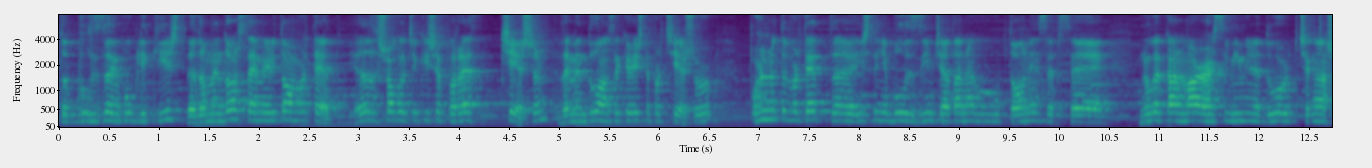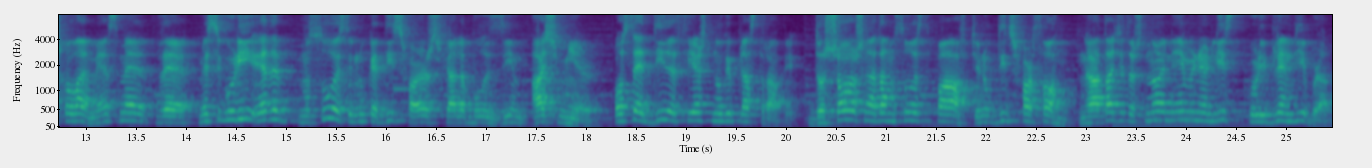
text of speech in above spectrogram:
të bullizojnë publikisht dhe do mendosh se e meriton vërtet. Edhe shokët që kishe përreth qeshën dhe menduan se kjo ishte për të qeshur, Por në të vërtetë ishte një bullizim që ata nuk e kuptonin sepse nuk e kanë marrë arsimimin e duhur që nga shkolla e mesme dhe me siguri edhe mësuesi nuk e di çfarë është fjala bullizim aq mirë ose e di dhe thjesht nuk i plas trapi. Do shohësh nga ata mësues të paaftë që nuk dinë çfarë thonë, nga ata që të shnojnë emrin në listë kur i blen libra,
